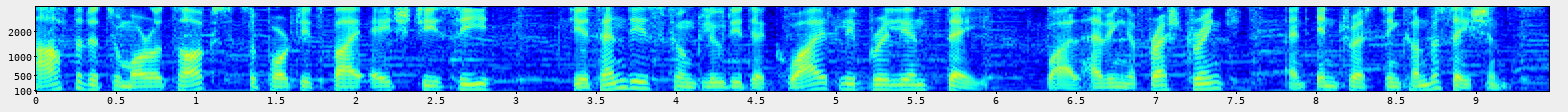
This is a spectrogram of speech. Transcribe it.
After the Tomorrow Talks, supported by HTC, the attendees concluded a quietly brilliant day while having a fresh drink and interesting conversations.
